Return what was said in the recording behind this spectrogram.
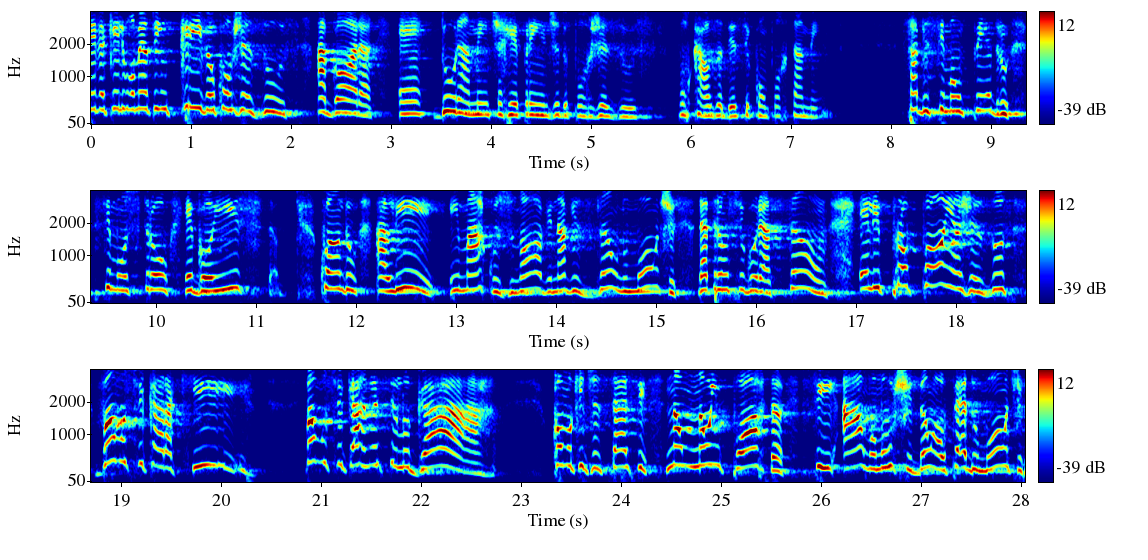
teve aquele momento incrível com Jesus, agora é duramente repreendido por Jesus por causa desse comportamento. Sabe, Simão Pedro se mostrou egoísta quando ali em Marcos 9, na visão no monte da transfiguração, ele propõe a Jesus: "Vamos ficar aqui. Vamos ficar nesse lugar. Como que dissesse: não, não importa se há uma multidão ao pé do monte,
